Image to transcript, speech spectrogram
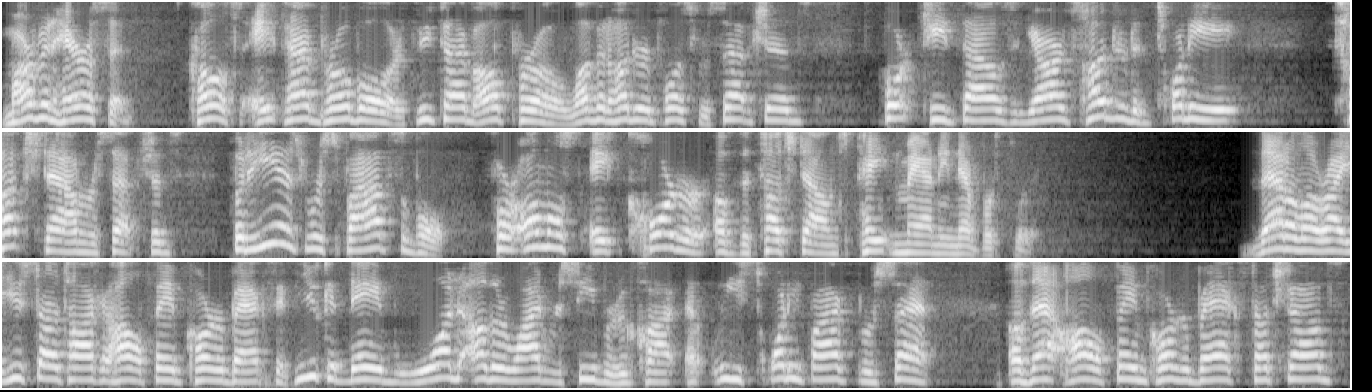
Marvin Harrison, Colts, eight time Pro Bowler, three time All Pro, 1,100 plus receptions, 14,000 yards, 128 touchdown receptions, but he is responsible for almost a quarter of the touchdowns Peyton Manning ever threw. That'll all right. You start talking Hall of Fame quarterbacks. If you could name one other wide receiver who caught at least 25% of that Hall of Fame quarterback's touchdowns,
